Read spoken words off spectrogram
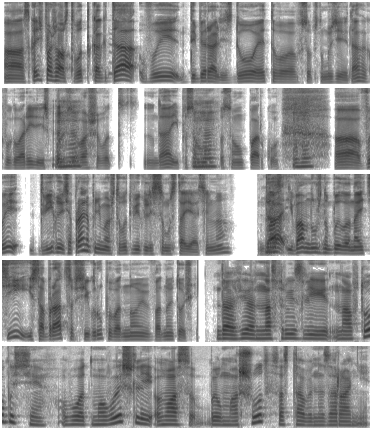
А, скажите, пожалуйста, вот когда вы добирались до этого, собственно, музея, да, как вы говорили, используя Мгм. ваши вот, да, и по самому, Мгм. по самому парку, Мгм. а, вы двигались, я правильно понимаю, что вы двигались самостоятельно, да, Нас- и вам нужно было найти и собраться всей группы в одной, в одной точке? Да, верно, нас привезли на автобусе, вот, мы вышли, у нас был маршрут составленный заранее,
